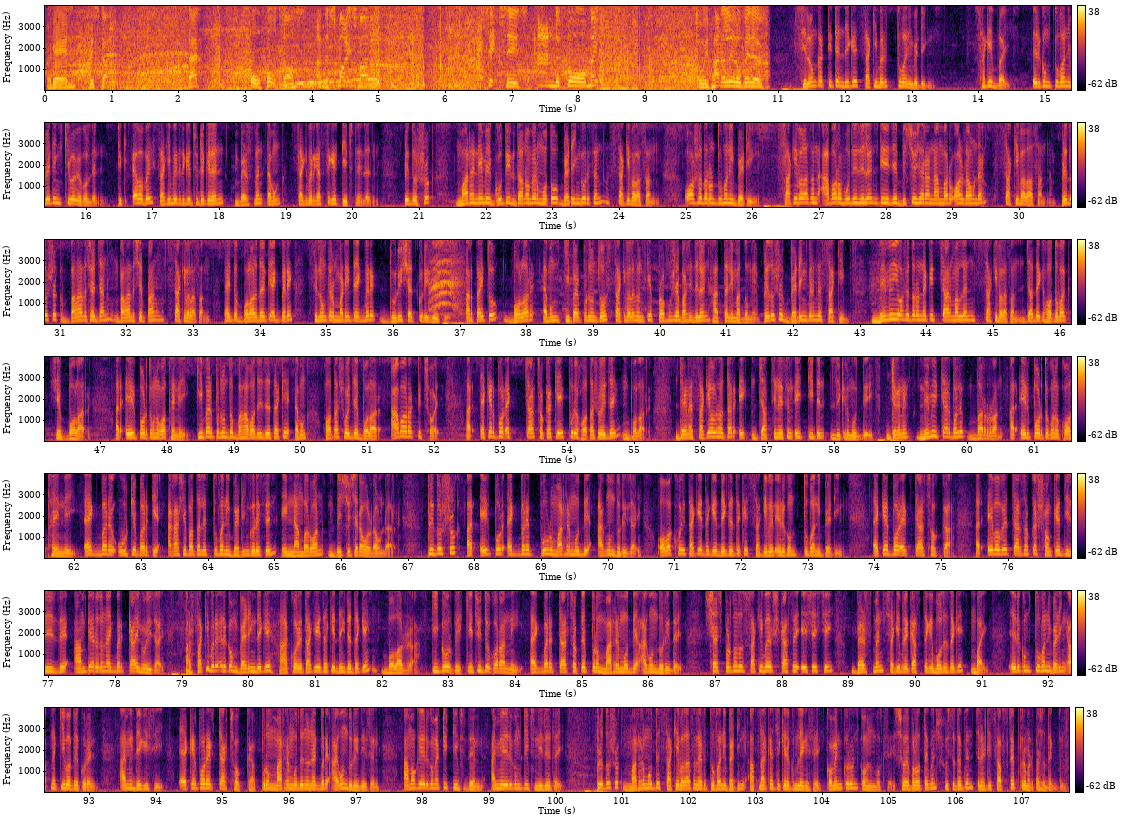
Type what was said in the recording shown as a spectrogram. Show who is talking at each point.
Speaker 1: Again, this time. That
Speaker 2: All full toss, and the Spice Spiceman sixes and a four. Make. Oh, we've had a little bit of
Speaker 3: শ্রীলঙ্কার T ten লিগে সাকিবের তুফানি batting Shakib ভাই এরকম তুফানি batting কীভাবে করলেন ঠিক এভাবেই সাকিবের দিকে ছুটে গেলেন ব্যাটসম্যান এবং সাকিবের কাছ থেকে টিপস নিলেন প্রিয় দর্শক, মাঠে নেমে গতির দানবের মতো ব্যাটিং করেছেন সাকিব আল হাসান। অসাধারণ তুফানি ব্যাটিং। সাকিব আল হাসান আবারও বুঝিয়ে দিলেন তিনি যে বিশ্বসেরা নাম্বার অলরাউন্ডার সাকিব আল হাসান। প্রিয় দর্শক, বাংলাদেশের যান, বাংলাদেশের প্রাণ সাকিব আল হাসান। তাই তো বলারদেরকে একবারে শ্রীলঙ্কার মাটিতে একবারে ধুলিসাত করে দিয়েছে। আর তাই তো বলার এবং কিপার পর্যন্ত সাকিব আল হাসানকে প্রশংসা বাসিয়ে দিলেন হাততালির মাধ্যমে। প্রিয় দর্শক, ব্যাটিং ব্র্যান্ডের সাকিব। নেমেই অসাধারণ একটি চার মারলেন সাকিব আল হাসান, যা দেখে হতবাক সে বলার। আর এরপর তো কোনো কথাই নেই। কিপার পর্যন্ত বাহাবাদি দিতে থাকে এবং হতাশ হয়ে যায় বলার আবার একটি ছয়। আর একের পর এক চার ছক্কাকে পুরো হতাশ হয়ে যায় বলার যেখানে সাকিব আল তার এই যাচ্ছি নিয়েছেন এই টি টেন লিগের মধ্যেই। যেখানে নেমেই চার বলে বারো রান আর এরপর তো কোনো কথাই নেই। একবারে উড়কে পারকে আকাশে পাতালে তুফানি ব্যাটিং করেছেন এই নাম্বার ওয়ান বিশ্বসেরা অলরাউন্ডার প্রিয় দর্শক, আর এরপর একবারে পুরো মাঠের মধ্যে আগুন ধরে যায়। অবাক হয়ে তাকে তাকে দেখতে থেকে সাকিবের এরকম তুফানি ব্যাটিং একের পর এক চার ছক্কা। আর এভাবে চার ছক্কার সংকেত দিতে দিতে আম্পায়ারের জন্য একবার কাইল হয়ে যায়। আর সাকিবের এরকম ব্যাটিং দেখে হা করে তাকিয়ে তাকিয়ে দেখতে থাকে বলাররা। কি করবে? কিছুই তো করার নেই। একবারে চার ছক্কায় পুরো মাঠের মধ্যে আগুন ধরিয়ে দেয়। শেষ পর্যন্ত সাকিবের কাছে এসে সেই ব্যাটসম্যান সাকিবের কাছ থেকে বলতে থাকে, ভাই, এরকম তুফানি ব্যাটিং আপনি কীভাবে করেন? আমি দেখেছি, একের পর এক চার ছক্কা পুরো মাঠের মধ্যে যেন একবারে আগুন ধরিয়ে দিয়েছেন। আমাকে এরকম একটি টিপস দেন, আমি এরকম টিপস নিতে চাই। প্রদর্শক, মাঠের মধ্যে সাকিব আল হাসানের তুফানি ব্যাটিং আপনার কাছে কীরকম লেগেছে? কমেন্ট করুন কমেন্ট বক্সে সবাই ভালো থাকবেন, সুস্থ থাকবেন চ্যানেলটি সাবস্ক্রাইব করে আমার পাশে থাকবেন।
